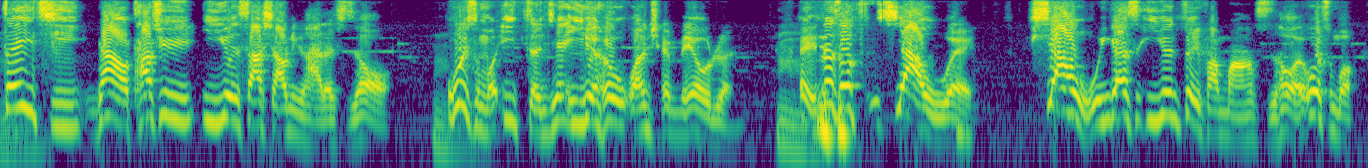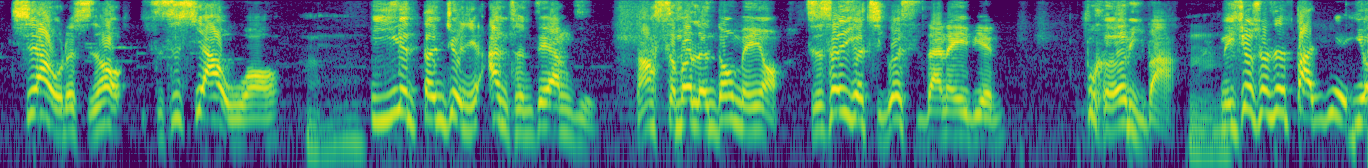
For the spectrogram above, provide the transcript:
这一集你看哦，他去医院杀小女孩的时候，为什么一整间医院完全没有人？哎，那时候只是下午，哎，下午应该是医院最繁忙的时候，哎，为什么下午的时候只是下午哦？医院灯就已经暗成这样子，然后什么人都没有，只剩一个警卫死在那一边，不合理吧？你就算是半夜有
